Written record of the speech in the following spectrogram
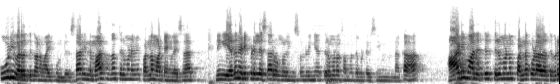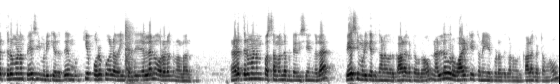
கூடி வர்றதுக்கான வாய்ப்பு உண்டு. சார் இந்த மாதத்தில் தான் திருமணமே பண்ண மாட்டேங்களே சார். நீங்கள் எதன் அடிப்படையில் சார் உங்களுக்கு சொல்கிறீங்க திருமணம் சம்மந்தப்பட்ட விஷயம்னாக்கா ஆடி மாதத்தில் திருமணம் பண்ணக்கூடாத தவிர திருமணம் பேசி முடிக்கிறது முக்கிய பொறுப்புகளை வைக்கிறது இது எல்லாமே ஓரளவுக்கு நல்லாயிருக்கும். அதனால் திருமணம் இப்போ சம்மந்தப்பட்ட விஷயங்களை பேசி முடிக்கிறதுக்கான ஒரு காலகட்டமாகவும் நல்ல ஒரு வாழ்க்கை துணை ஏற்படுறதுக்கான ஒரு காலகட்டமாகவும்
